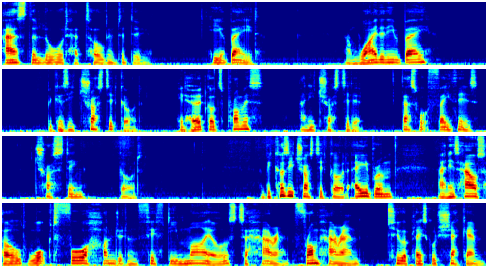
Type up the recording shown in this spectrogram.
as the Lord had told him to do. He obeyed. And why did he obey? Because he trusted God. He'd heard God's promise and he trusted it. That's what faith is trusting God. And because he trusted God, Abram and his household walked 450 miles to Haran, from Haran to a place called Shechem,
